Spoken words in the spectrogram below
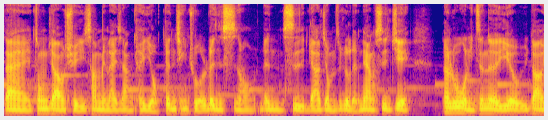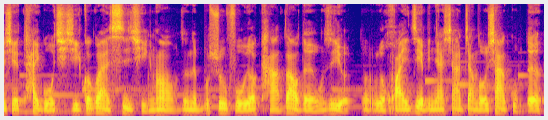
在宗教学习上面来讲，可以有更清楚的认识哦，认识了解我们这个能量世界。那如果你真的也有遇到一些泰国奇奇怪怪的事情哈，真的不舒服，有卡到的，我是有有怀疑自己被人家下降头下蛊的，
